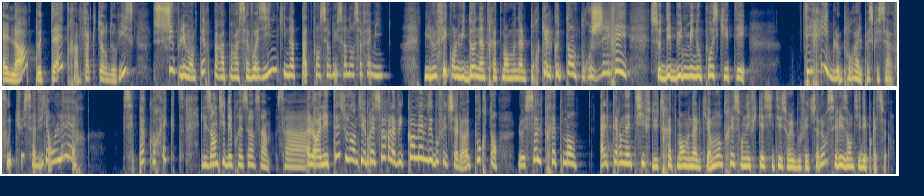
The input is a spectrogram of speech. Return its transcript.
Elle a peut-être un facteur de risque supplémentaire par rapport à sa voisine qui n'a pas de cancer du sein dans sa famille. Mais le fait qu'on lui donne un traitement hormonal pour quelque temps, pour gérer ce début de ménopause qui était terrible pour elle, parce que ça a foutu sa vie en l'air. C'est pas correct. Les antidépresseurs, ça, ça. Alors, elle était sous antidépresseurs, elle avait quand même des bouffées de chaleur. Et pourtant, le seul traitement alternatif du traitement hormonal qui a montré son efficacité sur les bouffées de chaleur, c'est les antidépresseurs.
